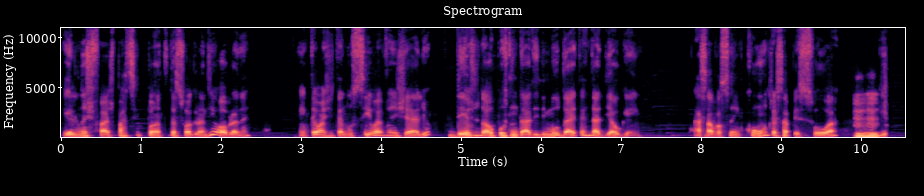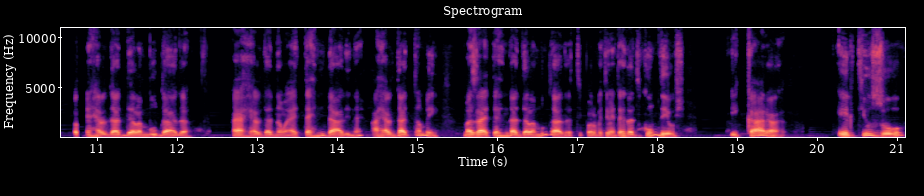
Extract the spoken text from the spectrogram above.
ele nos faz participantes da sua grande obra, né? Então a gente anuncia o evangelho, Deus nos dá a oportunidade de mudar a eternidade de alguém. A salvação encontra essa pessoa, Uhum. tem a realidade dela mudada. A realidade não, é a eternidade, né? A realidade também. Mas a eternidade dela mudada. Tipo, ela vai ter uma eternidade com Deus. E, cara, ele te usou.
